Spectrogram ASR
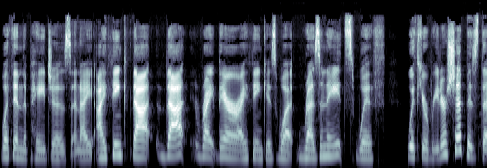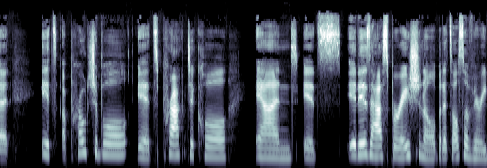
within the pages. And I, I think that that right there, I think is what resonates with with your readership is that it's approachable, it's practical, and it's it is aspirational but it's also very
